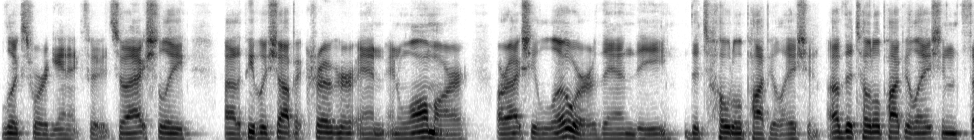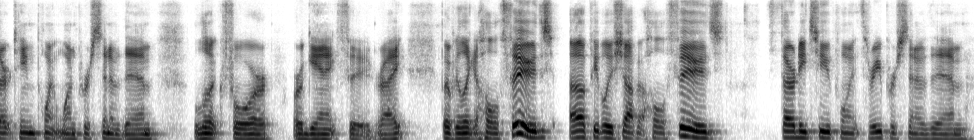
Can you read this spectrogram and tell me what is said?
looks for organic food. So actually, uh, the people who shop at Kroger and, and Walmart are actually lower than the the total population. Of the total population, 13.1% of them look for organic food, right? But if we look at Whole Foods, of people who shop at Whole Foods, 32.3% of them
